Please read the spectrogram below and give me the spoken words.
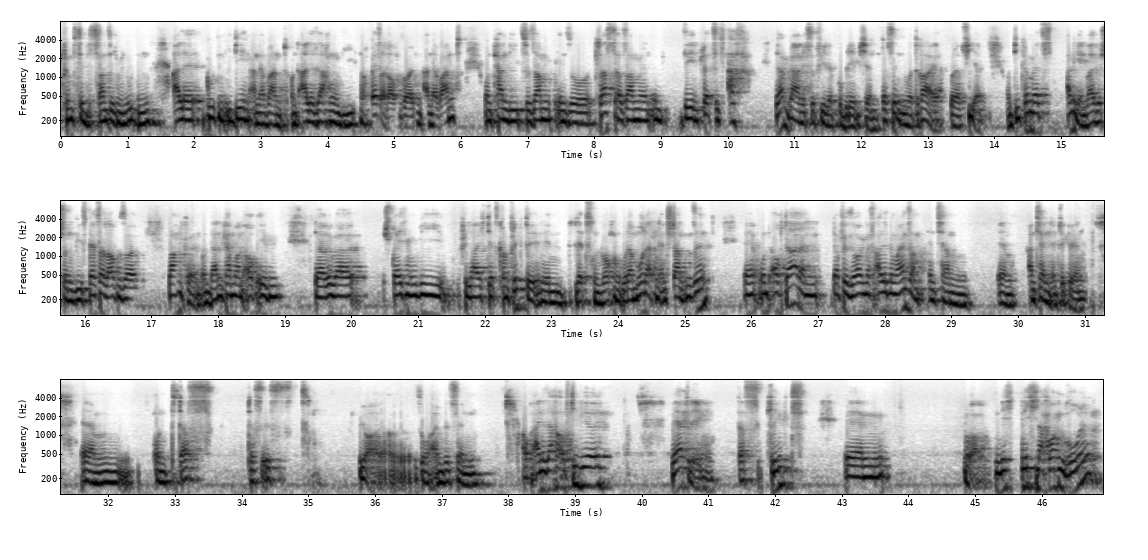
15 bis 20 Minuten alle guten Ideen an der Wand und alle Sachen, die noch besser laufen sollten, an der Wand und kann die zusammen in so Cluster sammeln und sehen plötzlich, ach, wir haben gar nicht so viele Problemchen. Das sind nur drei oder vier. Und die können wir jetzt angehen, weil wir schon, wie es besser laufen soll, machen können. Und dann kann man auch eben darüber sprechen, wie vielleicht jetzt Konflikte in den letzten Wochen oder Monaten entstanden sind. Äh, und auch da dann dafür sorgen, dass alle gemeinsam internen ähm, Antennen entwickeln. Ähm, und das, das ist ja so ein bisschen auch eine Sache, auf die wir Wert legen. Das klingt ähm, ja, nicht, nicht nach Rock'n'Roll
